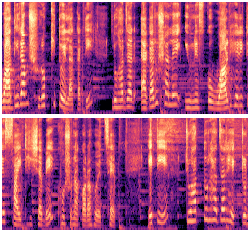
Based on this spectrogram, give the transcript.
ওয়াদিরাম সুরক্ষিত এলাকাটি দু হাজার এগারো সালে ইউনেস্কো ওয়ার্ল্ড হেরিটেজ সাইট হিসাবে ঘোষণা করা হয়েছে। এটি চুয়াত্তর হাজার হেক্টর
